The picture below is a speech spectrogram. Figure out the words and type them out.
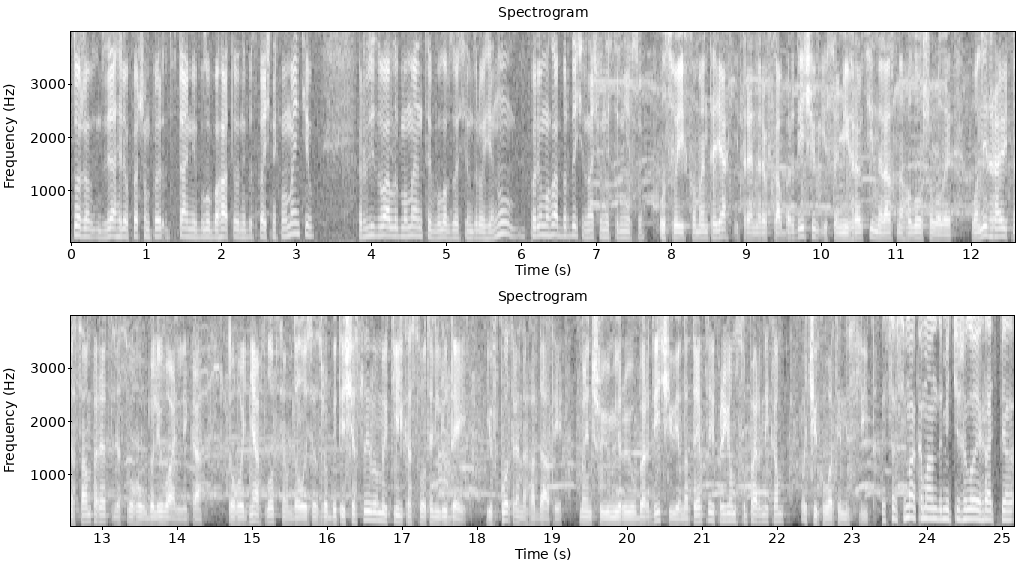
Теж в Зягеля в першому таймі було багато небезпечних моментів. Реалізували б моменти, було б зовсім друге. Ну, перемогла Бердичів, значить вони сильніші. У своїх коментарях і тренери ФК Бердичів, і самі гравці не раз наголошували, вони грають насамперед для свого вболівальника. Того дня хлопцям вдалося зробити щасливими кілька сотень людей. І вкотре нагадати, меншою мірою у Бердичеві на теплий прийом суперникам очікувати не слід. Со всеми командами тяжело играть пе-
